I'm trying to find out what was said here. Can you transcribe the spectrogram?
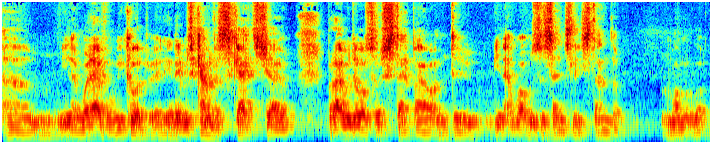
Um, you know, whatever we could, really. And it was kind of a sketch show, but I would also step out and do, you know, what was essentially stand up monologue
